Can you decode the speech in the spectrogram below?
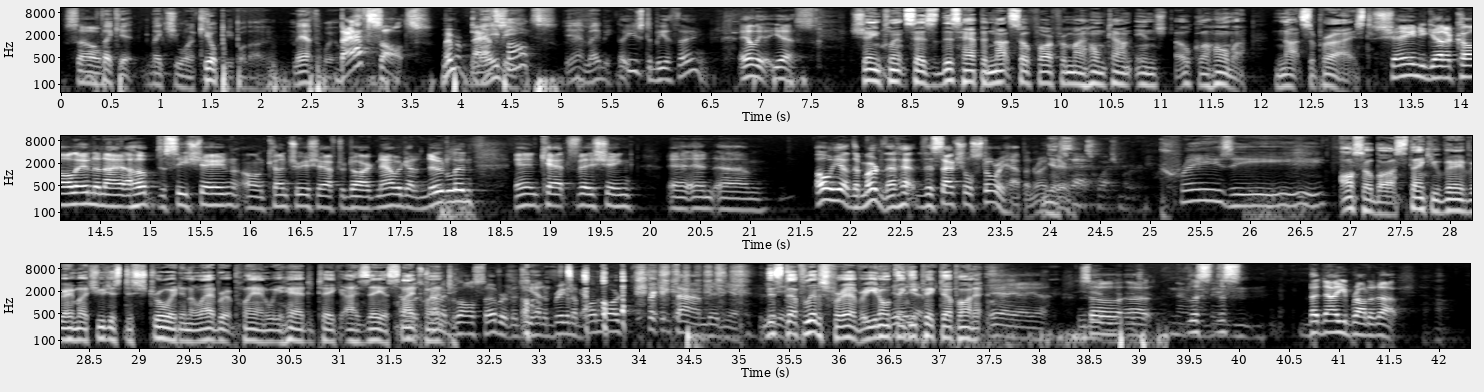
I So don't think it makes you want to kill people though. Meth will. bath salts. Remember bath maybe. salts? Yeah, maybe. That used to be a thing. Elliot, yes. Shane Flint says this happened not so far from my hometown in Oklahoma. Not surprised. Shane, you got to call in tonight. I hope to see Shane on Countryish After Dark. Now we got a noodling and catfishing and, and um, oh yeah, the murder that ha- this actual story happened right Yes. there. Sasquatch murder. Crazy. Also, boss, thank you very, very much. You just destroyed an elaborate plan we had to take Isaiah I was trying to Hunt. gloss over it, but you had to bring it up one more freaking time, didn't you? This stuff lives forever. You don't Yeah, think yeah. he picked up on it? Yeah, yeah, yeah. so uh, No, let's I this, but now you brought it up.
